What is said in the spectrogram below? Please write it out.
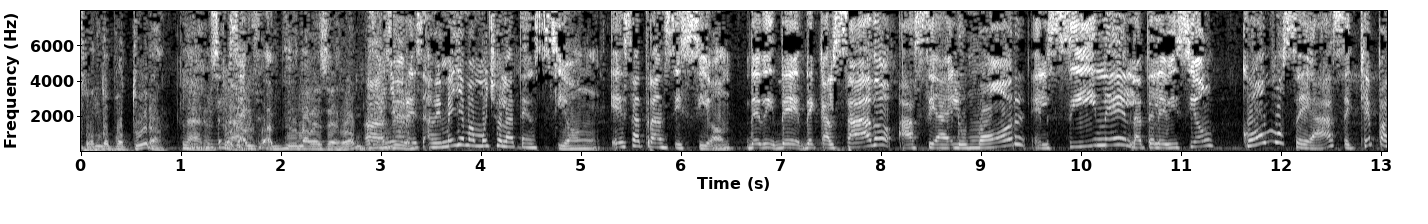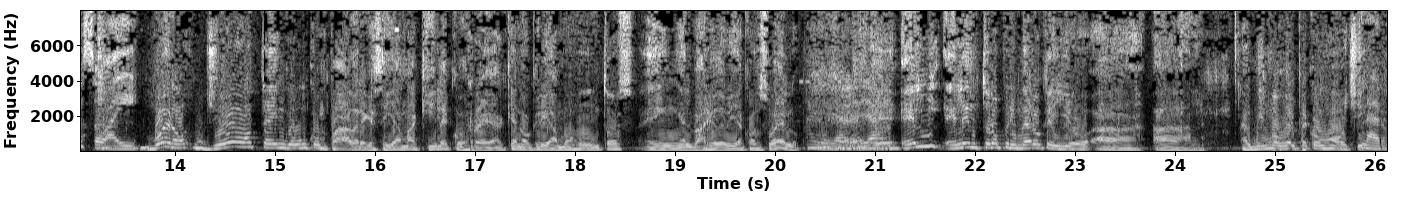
son dos posturas. Claro, De una vez se rompe. Señores, a mí me llama mucho la atención esa transición de, de, de calzado hacia el humor, el cine, la televisión. ¿Cómo se hace? ¿Qué pasó ahí? Bueno, yo tengo un compadre que se llama Aquiles Correa, que nos criamos juntos en el barrio de Villa Consuelo. Eh, él, él entró primero que yo a, a- al mismo golpe con Hochi. Claro.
